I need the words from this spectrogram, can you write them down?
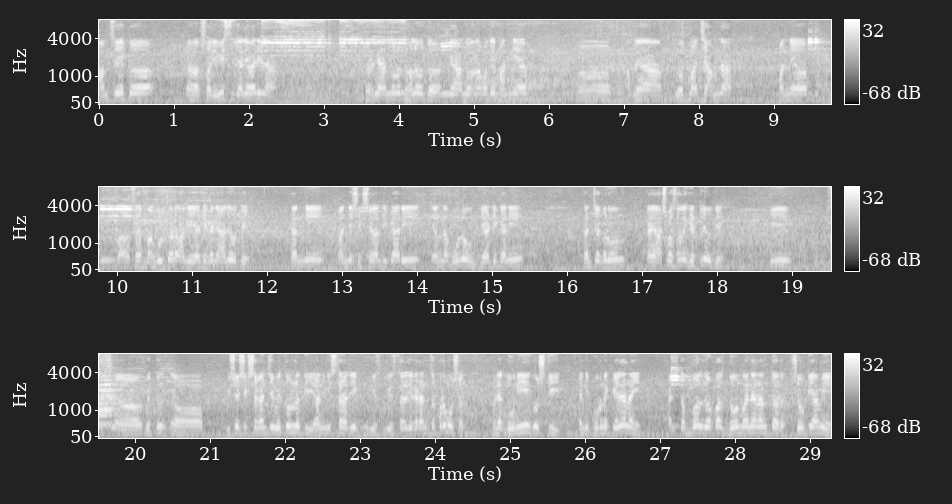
आमचं एक सॉरी वीस जानेवारीला धरणे आंदोलन झालं होतं. त्या आंदोलनामध्ये मान्य आपल्या यवतमाळचे आमदार मान्य बाळासाहेब मांगुलकर आले या ठिकाणी आले होते. त्यांनी मान्य शिक्षणाधिकारी यांना बोलवून या ठिकाणी त्यांच्याकडून काही आश्वासनं घेतले होते की शिक्ष- वेतन विषय शिक्षकांची वेतोन्नती आणि विस्ताराधिक विस विस्ताराधिकाऱ्यांचं प्रमोशन पण या दोन्ही गोष्टी त्यांनी पूर्ण केल्या नाही आणि तब्बल जवळपास दोन महिन्यानंतर शेवटी आम्ही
